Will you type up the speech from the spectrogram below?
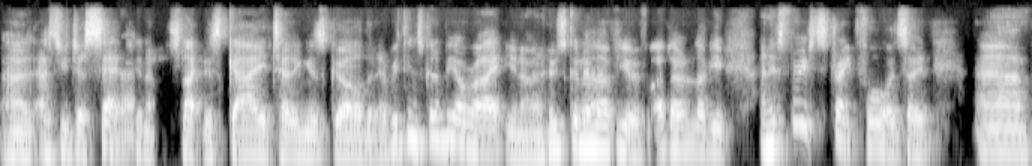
uh, as you just said. Yeah. You know, it's like this guy telling his girl that everything's going to be all right. You know, and who's going to yeah. love you if I don't love you? And it's very straightforward. So, um,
